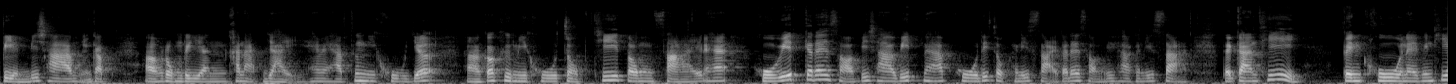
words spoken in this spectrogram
เปลี่ยนวิชาเหมือนกับโรงเรียนขนาดใหญ่ใช่ไหมครับ ซึ่งมีครูเยอะก็คือมีครูจบที่ตรงสายนะฮะครูวิทย์ก็ได้สอนวิชาวิทย์นะครับ ครูที่จบคณิตศาสตร์ก็ได้สอนวิชาคณิตศาสตร์ แต่การที่ เป็นครูในพื้นที่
